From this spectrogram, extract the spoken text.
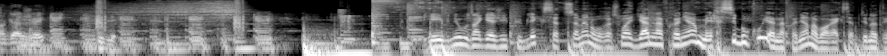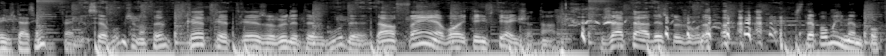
engagés publics. Bienvenue aux engagés publics. Cette semaine, on reçoit Yann Lafrenière. Merci beaucoup, Yann Lafrenière, d'avoir accepté notre invitation. Ben, merci à vous, M. Martel. Très, très, très heureux d'être avec vous, de- d'enfin avoir été invité. Hey, j'attendais. J'attendais ce jour-là. C'était pas moi, il m'aime pas.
